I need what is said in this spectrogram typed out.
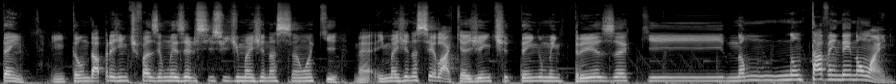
tem. Então dá pra gente fazer um exercício de imaginação aqui, né? Imagina, sei lá, que a gente tem uma empresa que não, não tá vendendo online.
